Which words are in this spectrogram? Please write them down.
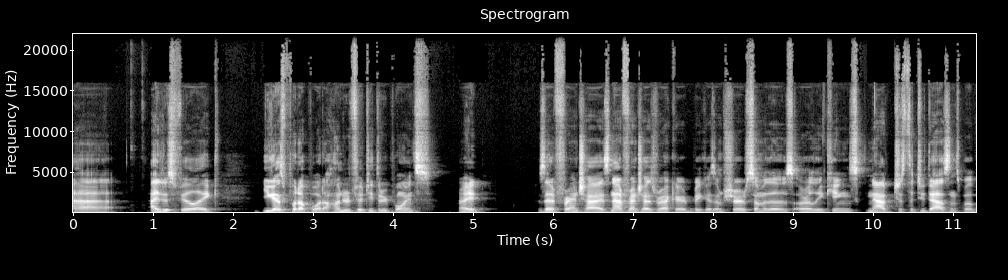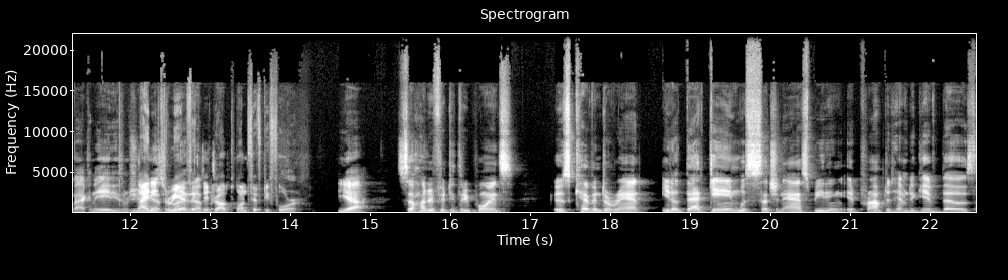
uh, I just feel like you guys put up what 153 points, right? Is that a franchise? Not a franchise record because I'm sure some of those early Kings, not just the 2000s, but back in the 80s, I'm sure 93. I think they dropped 154. Yeah, so 153 points. It was Kevin Durant. You know that game was such an ass beating. It prompted him to give those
